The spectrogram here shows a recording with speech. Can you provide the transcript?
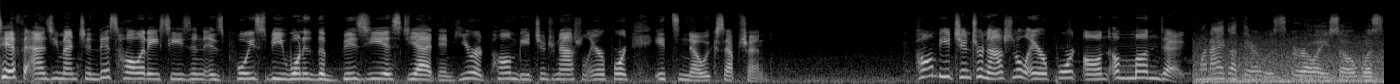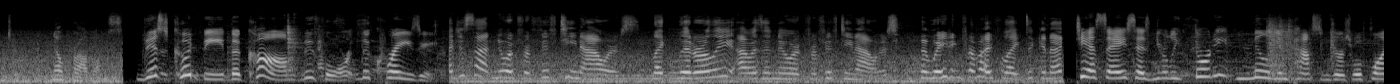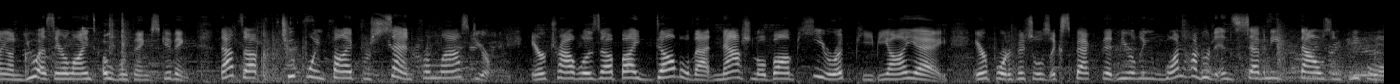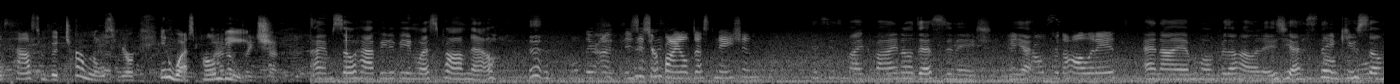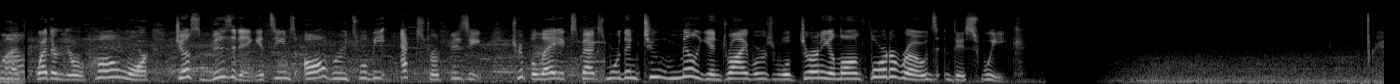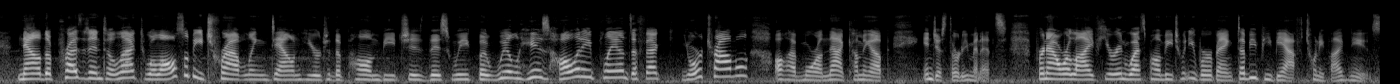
Tiff, as you mentioned, this holiday season is poised to be one of the busiest yet, and here at Palm Beach International Airport, it's no exception. Palm Beach International Airport on a Monday. When I got there, it was early, so it wasn't no problems. This could be the calm before the crazy. I just sat in Newark for 15 hours. Like literally, I was in Newark for 15 hours waiting for my flight to connect. TSA says nearly 30 million passengers will fly on U.S. airlines over Thanksgiving. That's up 2.5% from last year. Air travel is up by double that national bump here at PBIA. Airport officials expect that nearly 170,000 people will pass through the terminals here in West Palm Beach. I am so happy to be in West Palm now. Uh, is this your final destination? This is my final destination. And yes. you're home for the holidays? And I am home for the holidays. Yes. Thank you so much. Whether you're home or just visiting, it seems all routes will be extra busy. AAA expects more than 2 million drivers will journey along Florida roads this week. Now, the president elect will also be traveling down here to the Palm Beaches this week, but will his holiday plans affect your travel? I'll have more on that coming up in just 30 minutes. For now, we're live here in West Palm Beach, Whitney Burbank, WPBF 25 News.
